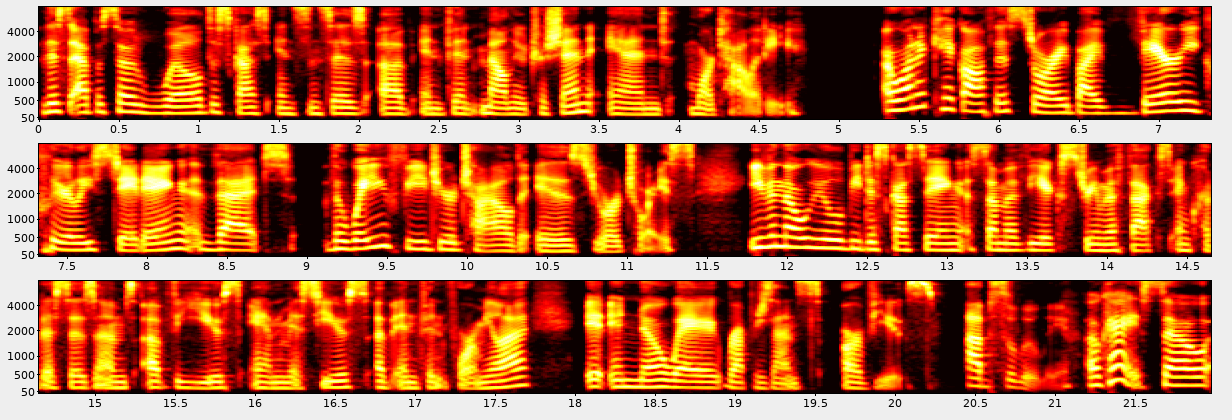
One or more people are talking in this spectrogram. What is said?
this episode will discuss instances of infant malnutrition and mortality. I want to kick off this story by very clearly stating that the way you feed your child is your choice. Even though we will be discussing some of the extreme effects and criticisms of the use and misuse of infant formula, it in no way represents our views. Absolutely. Okay, so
